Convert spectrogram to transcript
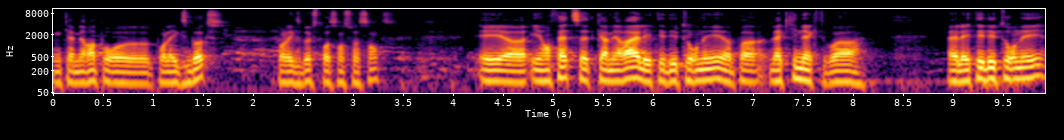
une caméra pour, la Xbox, pour la Xbox 360. Et, en fait, cette caméra, elle été détournée, pas, la Kinect, voilà. Elle a été détournée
